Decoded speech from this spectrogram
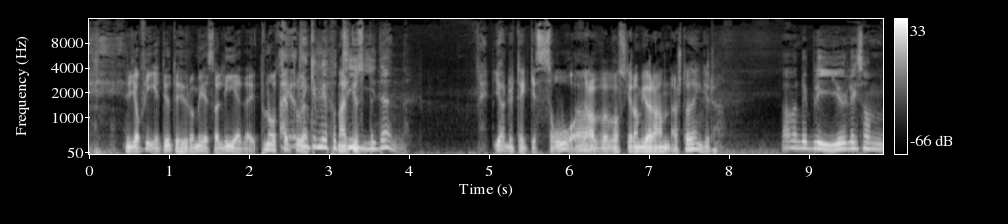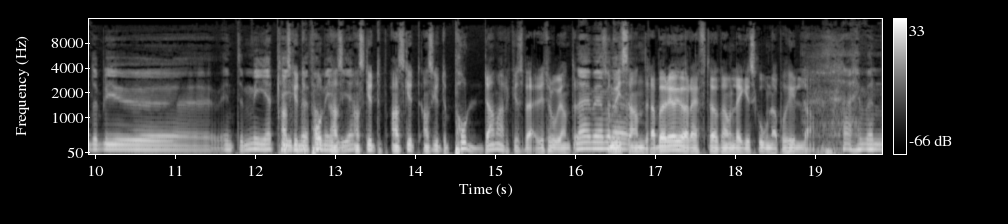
jag vet ju inte hur de är som ledare. På något sätt jag tror tänker mer på Marcus- tiden. Ja, du tänker så. Ja. Ja. vad ska de göra annars då, tänker du? Ja men det blir ju liksom, det blir ju eh, inte mer Han ska tid ju med inte, podda, han, familjen. han, ska ju inte, han, ska, ju han ska ju inte podda Marcus Berg, det tror jag inte. Nej, men jag Som menar- vissa andra börjar göra efter att de lägger skorna på hyllan. Nej men,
